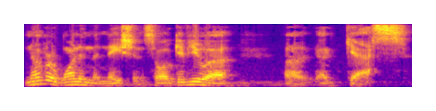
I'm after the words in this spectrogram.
number one in the nation. So I'll give you a, a, a guess.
